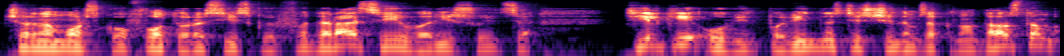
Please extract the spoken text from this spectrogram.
Чорноморського флоту Російської Федерації вирішуються тільки у відповідності з чинним законодавством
